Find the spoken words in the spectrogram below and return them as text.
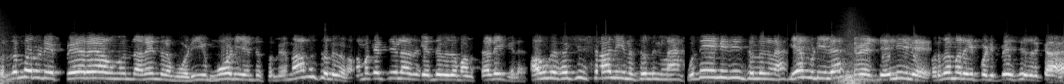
பிரதமருடைய பேரை அவங்க வந்து நரேந்திர மோடி மோடி என்று சொல்லுங்க நாமும் சொல்லுகிறோம். நம்ம கட்சியில அதுக்கு எந்த விதமான தடை கிடையாது. அவங்க கட்சி ஸ்டாலின் சொல்லுங்களேன். உதயநிதினு சொல்லுங்களேன் ஏன் முடியல? டெல்லியில பிரதமரை இப்படி பேசியதற்காக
